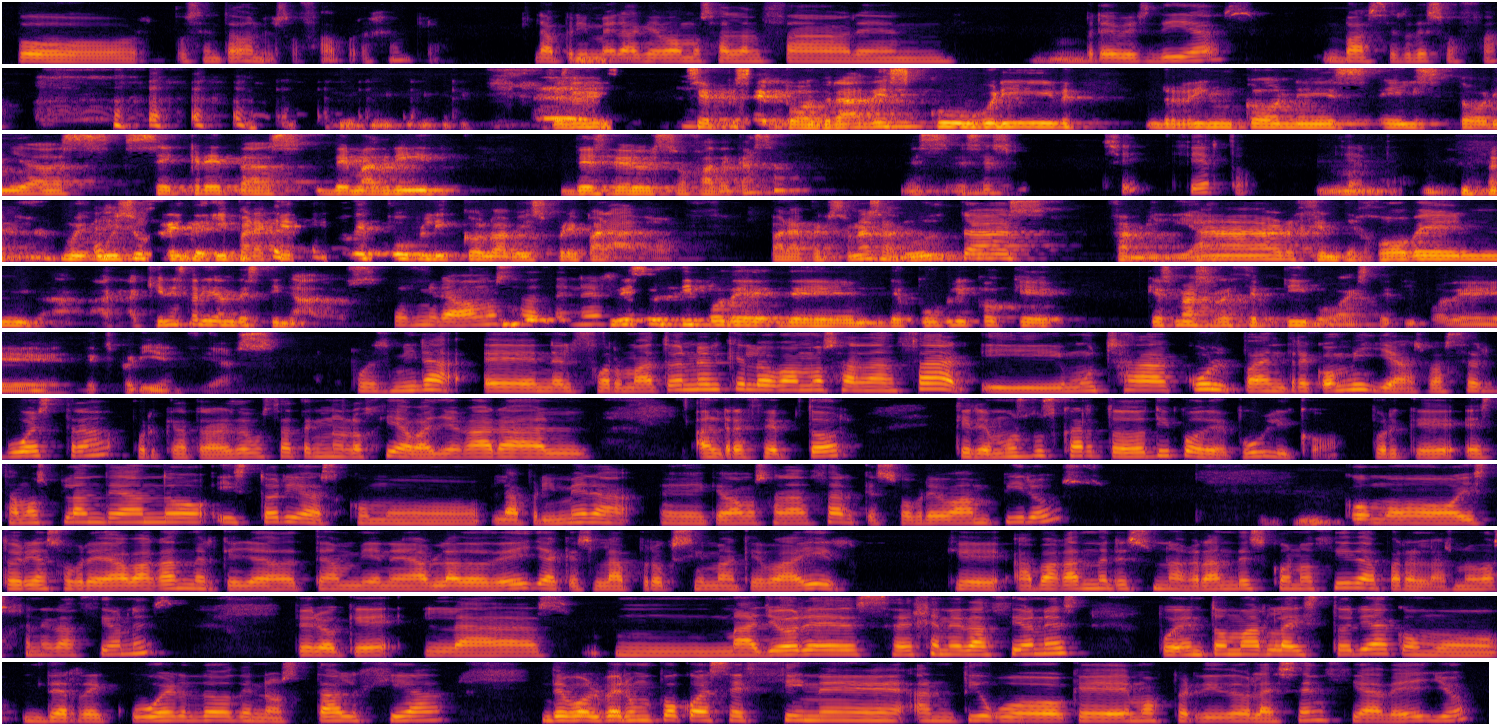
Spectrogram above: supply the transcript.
por, pues sentado en el sofá, por ejemplo. La primera que vamos a lanzar en breves días va a ser de sofá. Es decir, ¿Se, podrá descubrir rincones e historias secretas de Madrid desde el sofá de casa? ¿Es, eso? Sí, cierto. Mm. muy, muy sugerente. ¿Y para qué tipo de público lo habéis preparado? ¿Para personas adultas, familiar, gente joven? ¿A, quién estarían destinados? Pues mira, vamos a tener... ¿Quién es el tipo de, público que, es más receptivo a este tipo de experiencias? Pues mira, en el formato en el que lo vamos a lanzar y mucha culpa, entre comillas, va a ser vuestra, porque a través de vuestra tecnología va a llegar al, receptor, queremos buscar todo tipo de público, porque estamos planteando historias como la primera eh, que vamos a lanzar, que es sobre vampiros, como historia sobre Ava Gardner, que ya también he hablado de ella, que es la próxima que va a ir, que Ava Gardner es una gran desconocida para las nuevas generaciones, pero que las mm, mayores eh, generaciones pueden tomar la historia como de recuerdo, de nostalgia, de volver un poco a ese cine antiguo que hemos perdido la esencia de ello.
